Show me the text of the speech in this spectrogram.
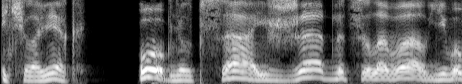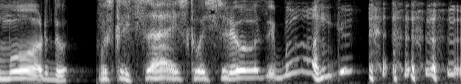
И человек обнял пса и жадно целовал его морду, восклицая сквозь слезы «Банга!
